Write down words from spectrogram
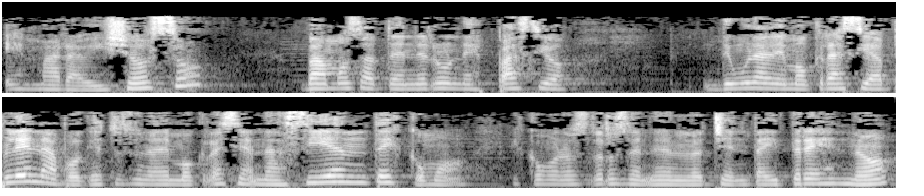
es maravilloso. Vamos a tener un espacio de una democracia plena, porque esto es una democracia naciente, es como, es como nosotros en el 83, ¿no?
